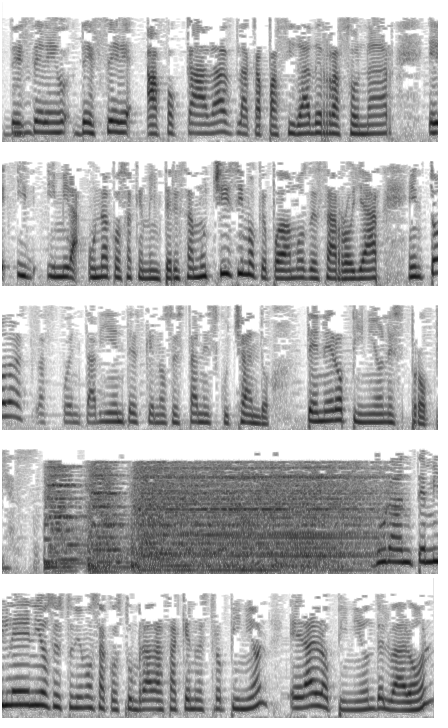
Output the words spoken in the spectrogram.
de ser, de ser afocadas, la capacidad de razonar. eh, y, y mira, una cosa que me interesa muchísimo que podamos desarrollar en todas las cuentavientes que nos están escuchando, tener opiniones propias. Durante milenios estuvimos acostumbradas a que nuestra opinión era la opinión del varón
